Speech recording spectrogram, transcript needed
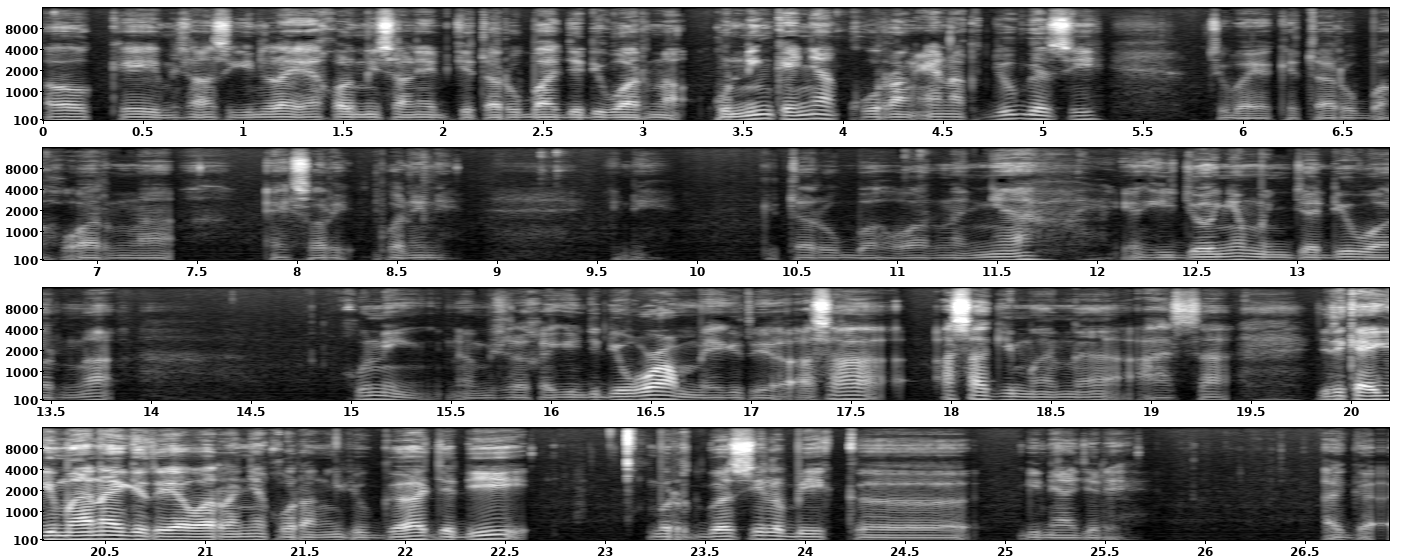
Oke, misalnya segini lah ya. Kalau misalnya kita rubah jadi warna kuning, kayaknya kurang enak juga sih. Coba ya kita rubah warna. Eh sorry, bukan ini. Ini kita rubah warnanya yang hijaunya menjadi warna kuning. Nah misalnya kayak gini jadi warm ya gitu ya. Asa asa gimana? Asa. Jadi kayak gimana gitu ya warnanya kurang juga. Jadi menurut gue sih lebih ke gini aja deh. Agak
